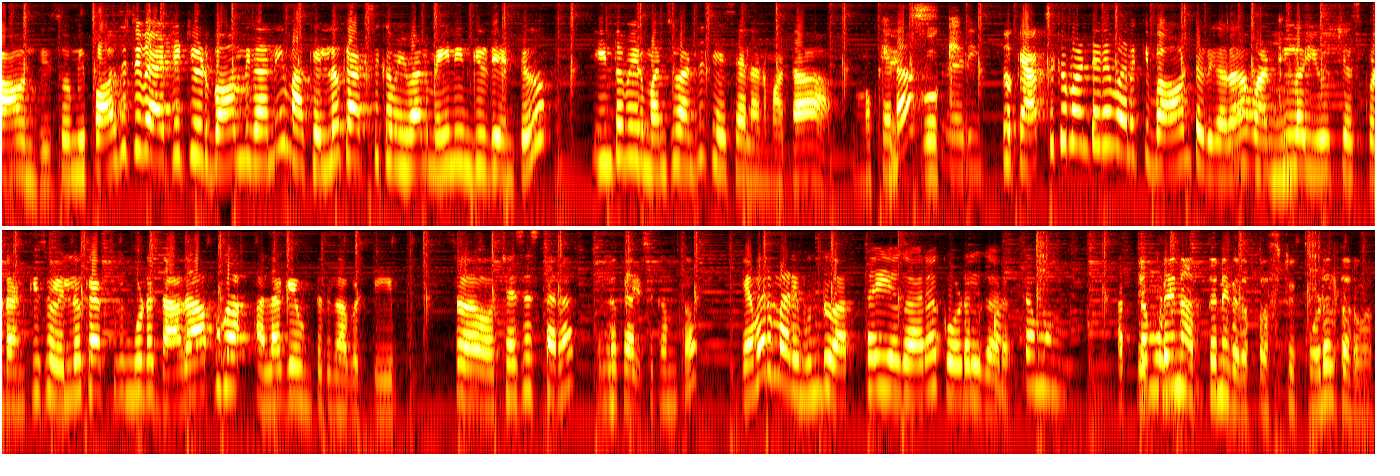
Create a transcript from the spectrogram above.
బాగుంది. సో మీ పాజిటివ్ యాటిట్యూడ్ బాగుంది కానీ మాకు ఎల్లో క్యాప్సికమ్ ఇవాళ మెయిన్ ఇంగ్రీడియంట్ దీంతో మీరు మంచి వంటలు చేసేయాలన్నమాట ఓకేనా? సో క్యాప్సికమ్ అంటేనే మనకి బాగుంటది కదా వంటల్లో యూజ్ చేసుకోవడానికి. సో ఎల్లో క్యాప్సికమ్ కూడా దాదాపుగా అలాగే ఉంటది కాబట్టి సో చేసేస్తారా? ఎల్లో క్యాప్సికమ్తో ఎవరు మరి ముందు? అత్తయ్య గారా కోడలు గారా? అత్తమ్మ. అత్తమ్మ. ఎప్పుడైనా అత్తనే కదా ఫస్ట్ కోడల తర్వాత.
